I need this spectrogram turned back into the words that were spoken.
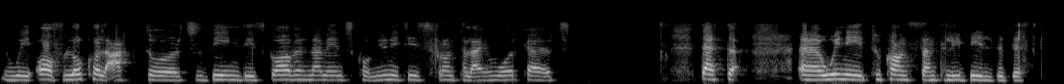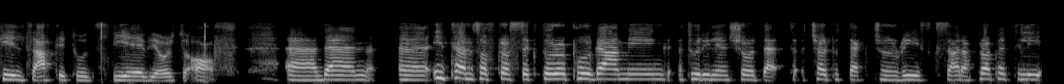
we, of local actors, being these governments, communities, frontline workers, that uh, we need to constantly build the skills, attitudes, behaviors of. Uh, then uh, in terms of cross-sectoral programming to really ensure that child protection risks are appropriately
